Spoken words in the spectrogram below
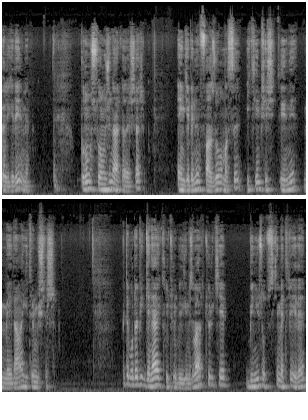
bölge değil mi? Bunun sonucu ne arkadaşlar? engebenin fazla olması iklim çeşitliliğini meydana getirmiştir. Bir de burada bir genel kültür bilgimiz var. Türkiye 1132 metre ile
